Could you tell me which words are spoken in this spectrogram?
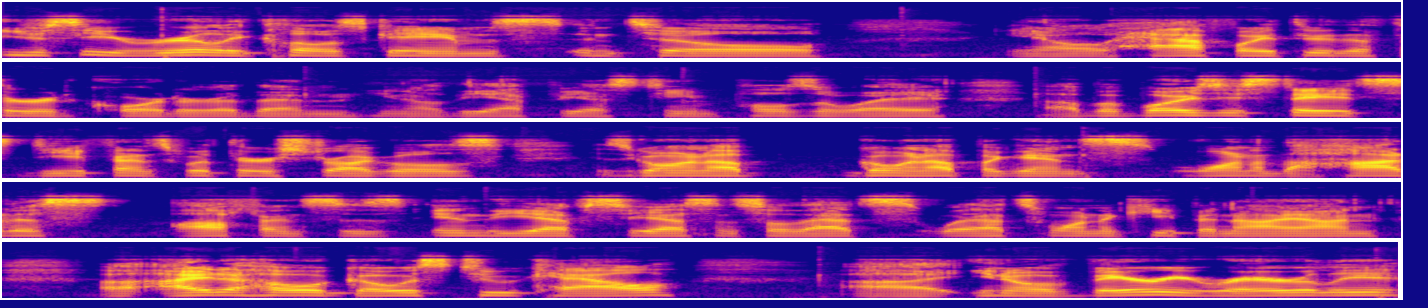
you see really close games until you know, halfway through the third quarter, then you know the FBS team pulls away. Uh, but Boise State's defense, with their struggles, is going up going up against one of the hottest offenses in the FCS, and so that's that's one to keep an eye on. Uh, Idaho goes to Cal. Uh, you know, very rarely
